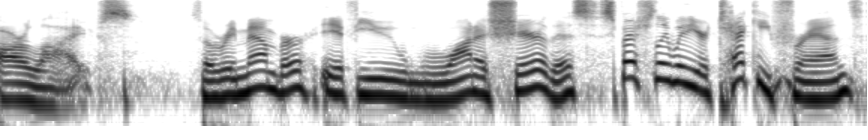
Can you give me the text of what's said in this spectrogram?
our lives. So remember, if you want to share this, especially with your techie friends,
